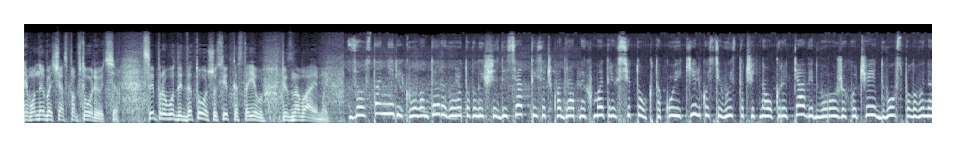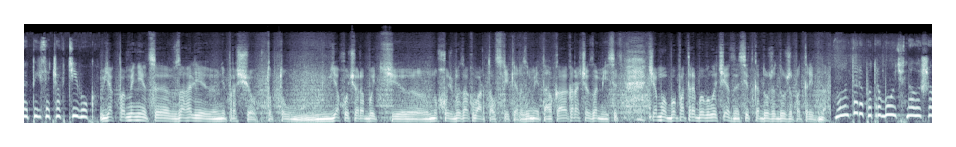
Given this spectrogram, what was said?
і вони весь час повторюються. Це приводить до того, що сітка стає впізнаваємою. За останній рік волонтери виготовили 60 тисяч квадратних метрів сіток. Такої кількості вистачить на укриття від ворожих очей 2,5 тисяч автівок. Як по мені, це взагалі ні про що. Тобто я хочу робити, е, ну хоч би за квартал стільки, розумієте, а краще за місяць. Чому? Бо потреби величезні, сітка дуже-дуже потрібна. Волонтери потребують не лише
